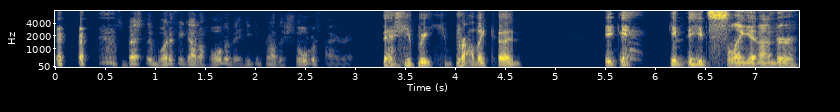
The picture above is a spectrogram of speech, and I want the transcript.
Especially, what if he got a hold of it? He could probably shoulder fire it. That he, he probably could. He he'd, he'd sling it under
